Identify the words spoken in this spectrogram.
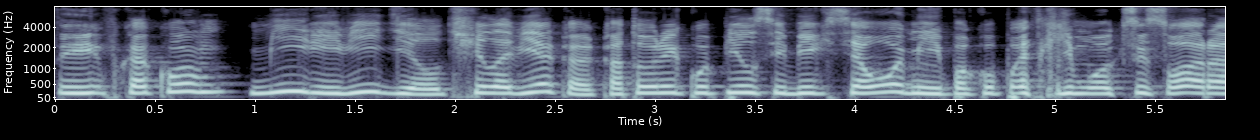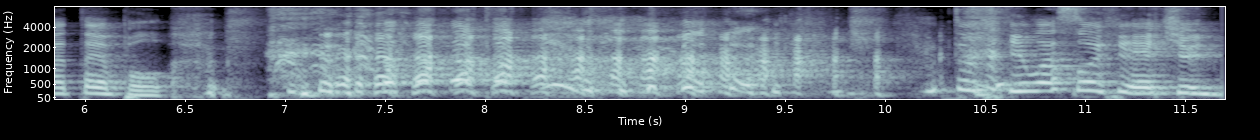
Ты в каком мире видел человека, который купил себе Xiaomi и покупает к нему аксессуары от Apple? Тут философия чуть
